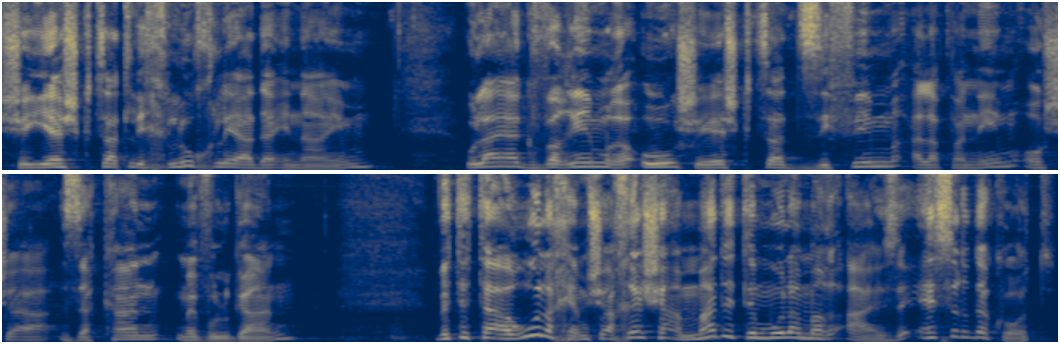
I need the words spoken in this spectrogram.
שיש קצת לכלוך ליד העיניים, אולי הגברים ראו שיש קצת זיפים על הפנים או שהזקן מבולגן, ותתארו לכם שאחרי שעמדתם מול המראה איזה עשר דקות,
